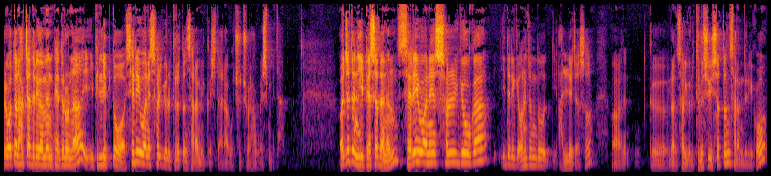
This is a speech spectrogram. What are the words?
그리고 어떤 학자들에 의하면 베드로나 이 빌립도 세례 요한의 설교를 들었던 사람일 것이다라고 추측을 하고 있습니다. 어쨌든 이 베사다는 세례 요한의 설교가 이들에게 어느 정도 알려져서 어, 그런 설교를 들을 수 있었던 사람들이고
